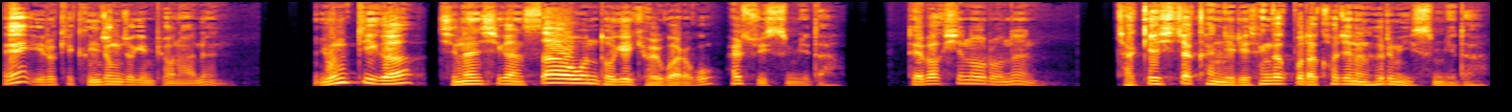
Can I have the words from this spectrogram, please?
네, 이렇게 긍정적인 변화는 용띠가 지난 시간 쌓아온 덕의 결과라고 할 수 있습니다. 대박 신호로는 작게 시작한 일이 생각보다 커지는 흐름이 있습니다.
